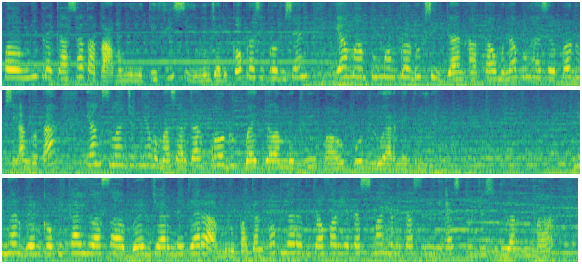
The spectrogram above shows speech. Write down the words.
Sikopel Mitreka Satata memiliki visi menjadi koperasi produsen yang mampu memproduksi dan atau menampung hasil produksi anggota yang selanjutnya memasarkan produk baik dalam negeri maupun luar negeri. Dengan brand kopi Kailasa Banjarnegara merupakan kopi Arabica varietas mayoritas lini S795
